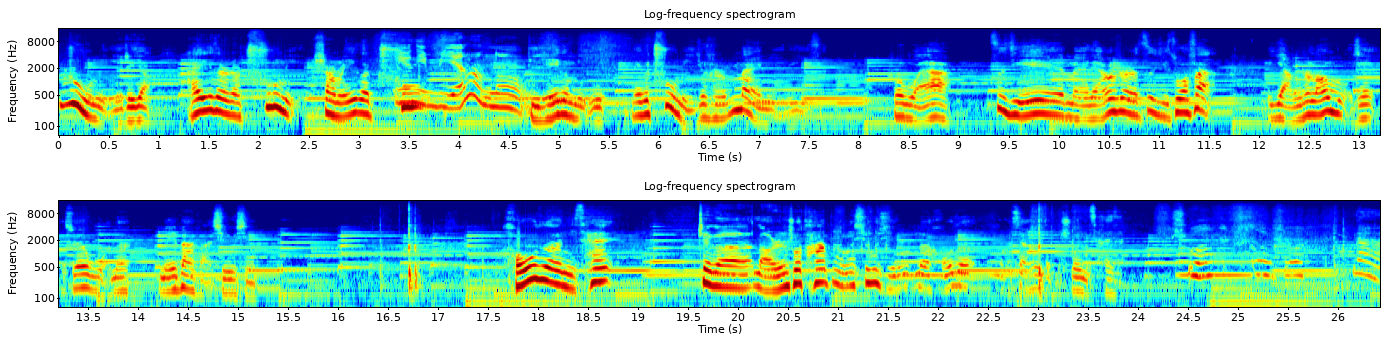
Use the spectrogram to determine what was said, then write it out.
入米，这叫，还有一个字叫出米，上面一个出，你别老弄，底下一个米，那个出米就是卖米的意思。说我呀。自己买粮食，自己做饭，养着老母亲，所以我呢没办法修行。猴子，你猜，这个老人说他不能修行，那猴子往下会怎么说？你猜猜？说，就是说，那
